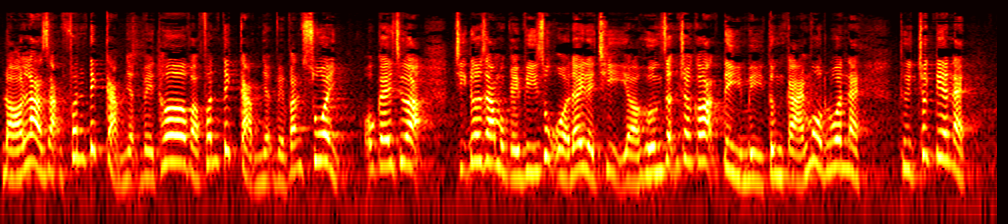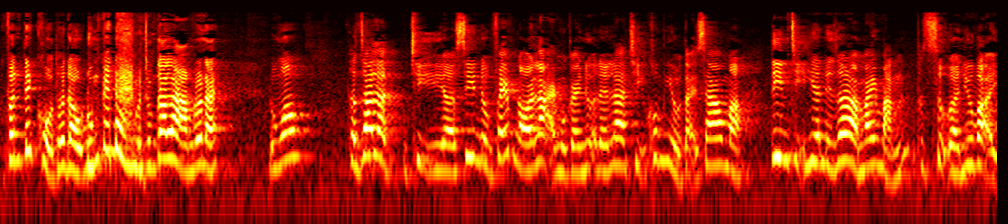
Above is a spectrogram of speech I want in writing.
Đó là dạng phân tích cảm nhận về thơ và phân tích cảm nhận về văn xuôi. Ok chưa ạ? Chị đưa ra một cái ví dụ ở đây để chị uh, hướng dẫn cho các bạn tỉ mỉ từng cái một luôn này. Thứ trước tiên này Phân tích khổ thơ đầu đúng cái đề mà chúng ta làm luôn này. Đúng không? Thật ra là chị ờ, xin được phép nói lại một cái nữa, Đấy là chị không hiểu tại sao mà Team chị Hiên thì rất là may mắn, Thật sự là như vậy.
